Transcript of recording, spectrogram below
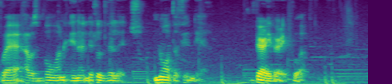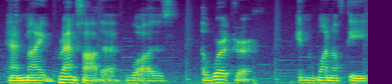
where I was born in a little village north of India, very, very poor. And my grandfather was a worker in one of the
